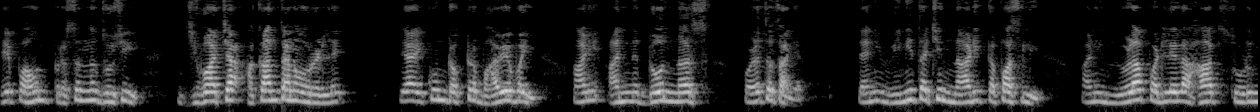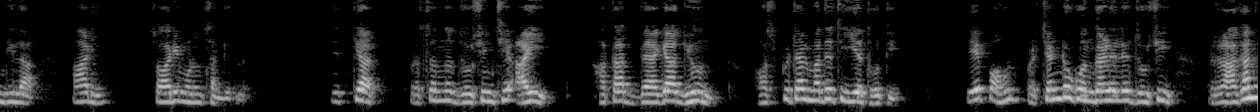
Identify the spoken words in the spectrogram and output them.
हे पाहून प्रसन्न जोशी जीवाच्या आकांतानं ओरडले. ते ऐकून डॉक्टर भावेबाई आणि अन्य दोन नर्स पळतच आल्या. त्यांनी विनीताची नाडी तपासली आणि लुळा पडलेला हात सोडून दिला आणि सॉरी म्हणून सांगितलं. तितक्यात प्रसन्न जोशींची आई हातात बॅगा घेऊन हॉस्पिटलमध्येच येत होती. ते पाहून प्रचंड गोंधळलेले जोशी रागाने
